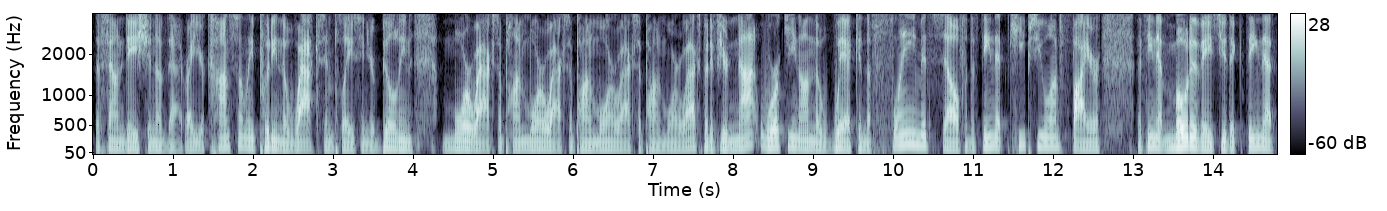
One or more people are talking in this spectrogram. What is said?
the foundation of that, right? You're constantly putting the wax in place and you're building more wax upon more wax upon more wax upon more wax. But if you're not working on the wick and the flame itself, the thing that keeps you on fire, the thing that motivates you, the thing that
